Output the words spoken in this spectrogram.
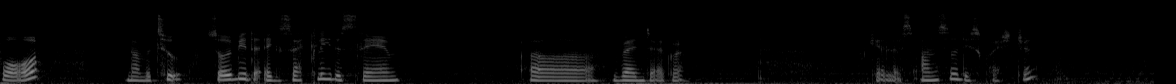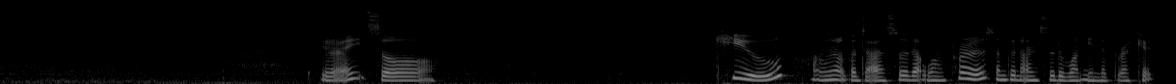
for number two. So it will be the exactly the same uh, Venn diagram. Okay let's answer this question. Alright so Q I'm not going to answer that one first. I'm going to answer the one in the bracket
